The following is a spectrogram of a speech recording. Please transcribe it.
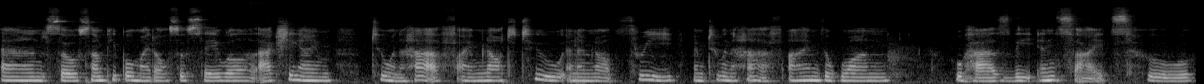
And so some people might also say, well, actually, I'm two and a half. I'm not two and I'm not three. I'm two and a half. I'm the one who has the insights, who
